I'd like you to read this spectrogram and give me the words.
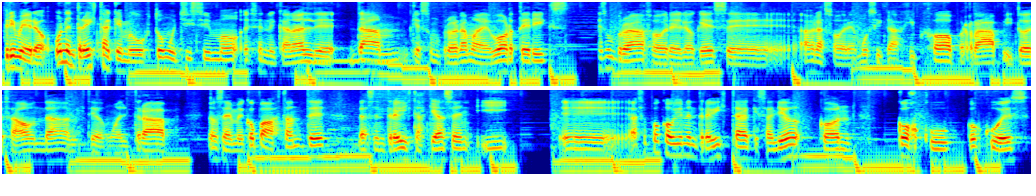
Primero, una entrevista que me gustó muchísimo es en el canal de DAM, que es un programa de Vorterix. Es un programa sobre lo que es. Eh, habla sobre música hip hop, rap y toda esa onda, viste, como el trap. No sé, me copa bastante las entrevistas que hacen y eh, hace poco vi una entrevista que salió con Coscu. Coscu es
